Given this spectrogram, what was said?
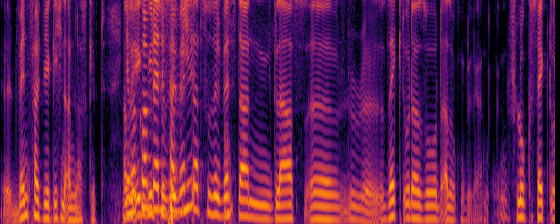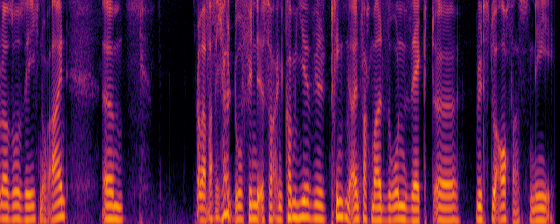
wenn es halt wirklich einen Anlass gibt. Ja, Also aber kommt irgendwie zu Familie- Silvester, zu Silvester ein Glas äh, Sekt oder so, also ein Schluck Sekt oder so sehe ich noch ein. Ähm, aber was ich halt doof finde, ist so ein, komm hier, wir trinken einfach mal so einen Sekt. Äh, willst du auch was? Nee.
